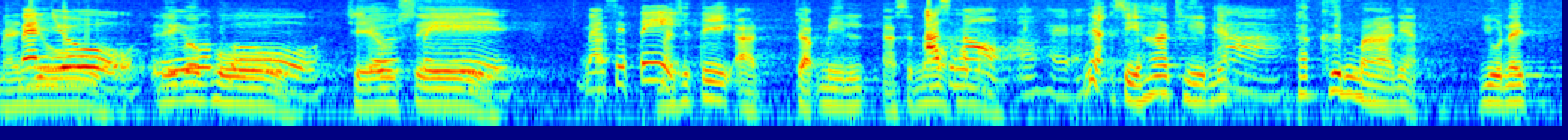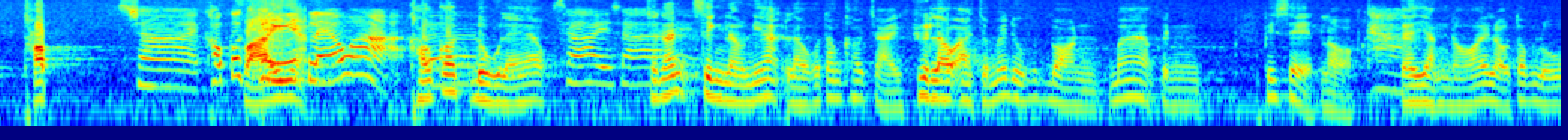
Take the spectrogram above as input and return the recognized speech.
แมนแมนยูยูลิเวอร์พูลเชลซีแมนซิตี้แมนซิตี้อาจจะมีอาร์เซนออาลร์เซนเข้าอลมาโอเคเนี่ยสี่ห้าทีมเนี่ยค่ะถ้าขึ้นมาเนี่ยอยู่ในท็อป ใช่เขาก็ไฟกรีเนี่ดย แล้วอะเขาก็ออดูแล้ว ใช่ใช่ฉะนั้นสิ่งเหล่านี้เราก็ต้องเข้าใจ คือเราอาจจะไม่ดูฟุตบอลมากเป็นพิเศษหรอก ค่ะแต่อย่างน้อยเราต้องรู้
